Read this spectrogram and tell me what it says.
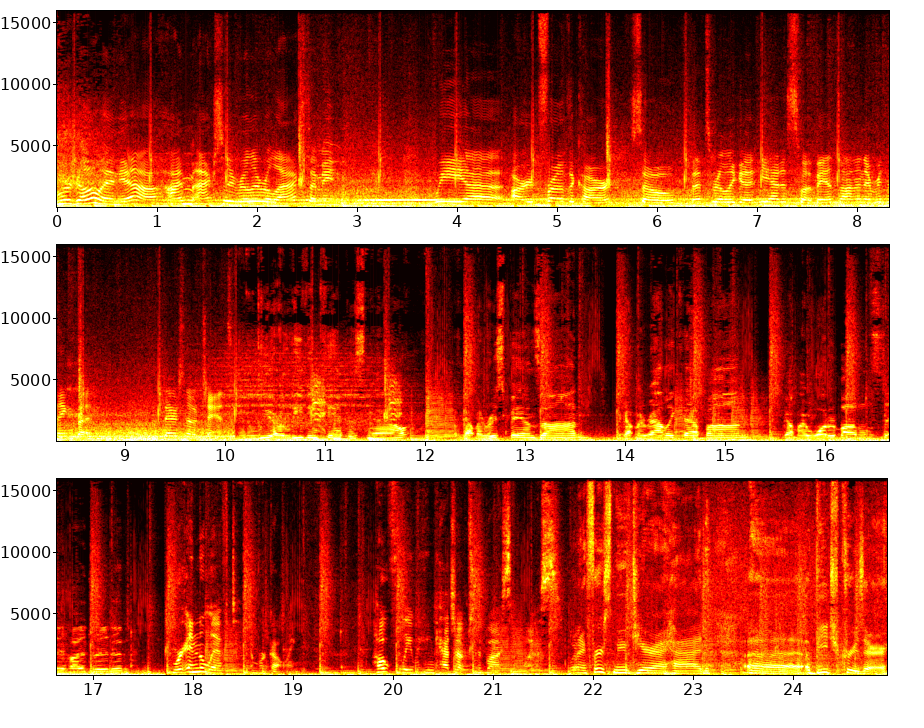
We're going, yeah. I'm actually really relaxed. I mean, we uh, are in front of the car, so that's really good. He had his sweatbands on and everything, but there's no chance. And we are leaving campus now. I've got my wristbands on, I got my rally cap on, got my water bottle to stay hydrated. We're in the Lyft and we're going. Hopefully we can catch up to the bus in less. When I first moved here, I had uh, a beach cruiser,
